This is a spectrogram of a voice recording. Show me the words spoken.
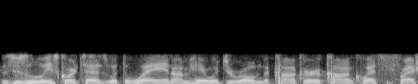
This is Luis Cortes with the Weigh-In. I'm here with Jerome the Conqueror Conquest, fresh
